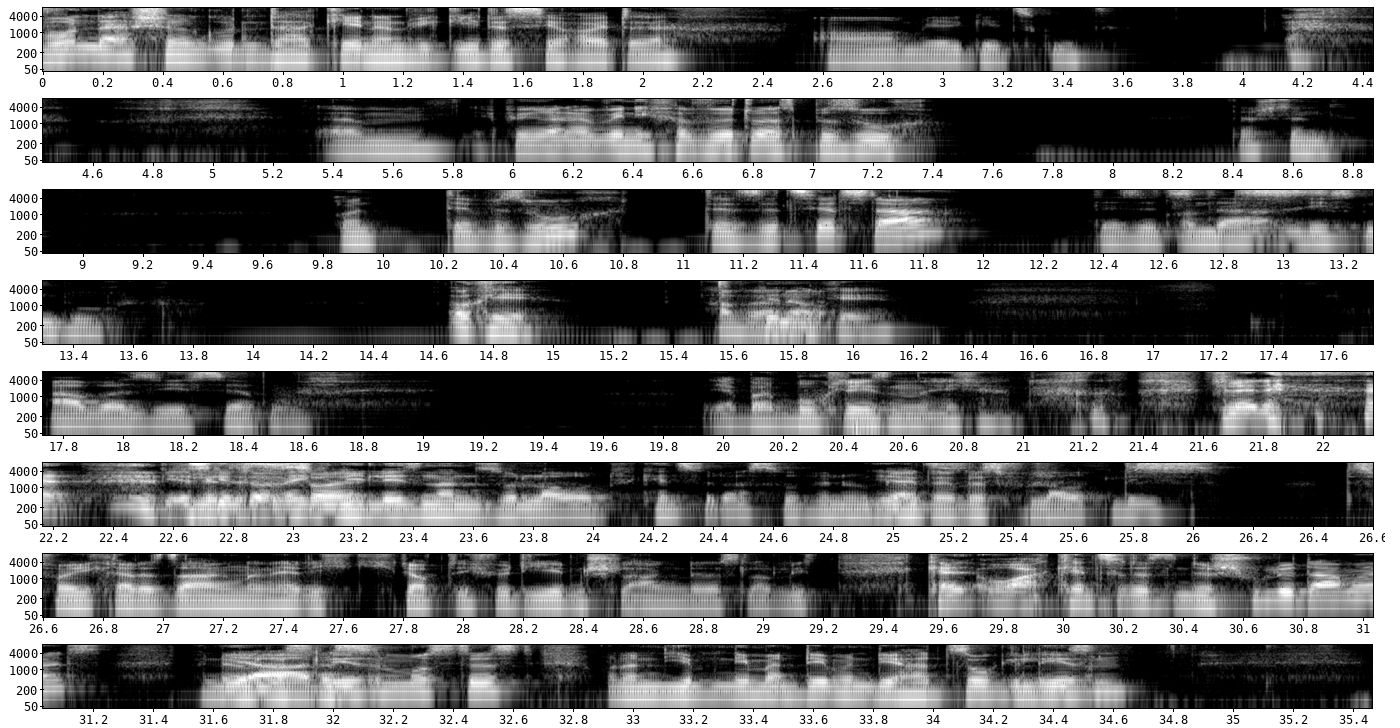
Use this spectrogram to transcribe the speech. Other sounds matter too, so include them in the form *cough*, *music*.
Wunderschönen guten Tag, Kenan. Wie geht es dir heute? Oh, mir geht's gut. ähm, ich bin gerade ein wenig verwirrt, du hast Besuch. Das stimmt. Und der Besuch, der sitzt jetzt da? Der sitzt da, liest ein Buch. Okay. Aber Genau. okay. Aber sie ist sehr ruhig. Ja, beim Buchlesen, ich. *laughs* vielleicht. Es gibt auch welche, die lesen dann so laut. Kennst du das? So, wenn du Ja, ganz das- laut liest? Das wollte ich gerade sagen, dann hätte ich geglaubt, ich würde jeden schlagen, der das laut liest. Ken, oh, kennst du das in der Schule damals? Wenn du Ja, das- lesen musstest und dann jem- jemand neben dir hat so gelesen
